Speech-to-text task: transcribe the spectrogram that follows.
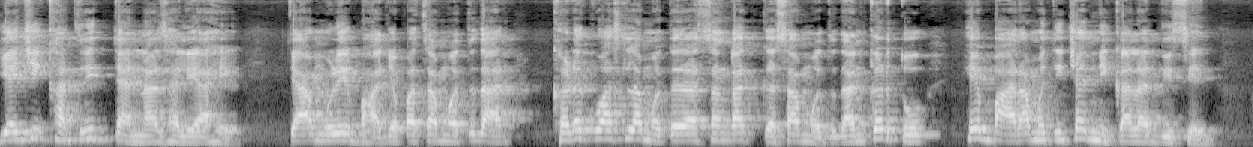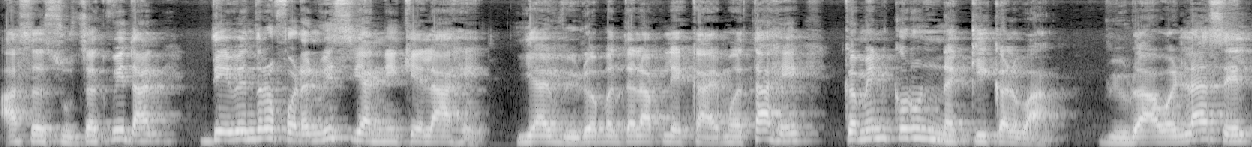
याची खात्री त्यांना झाली आहे. त्यामुळे भाजपाचा मतदार खडकवासला मतदारसंघात कसा मतदान करतो हे बारामतीच्या निकालात दिसेल असं सूचक विधान देवेंद्र फडणवीस यांनी केलं आहे. या व्हिडिओबद्दल आपले काय मत आहे कमेंट करून नक्की कळवा. व्हिडिओ आवडला असेल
